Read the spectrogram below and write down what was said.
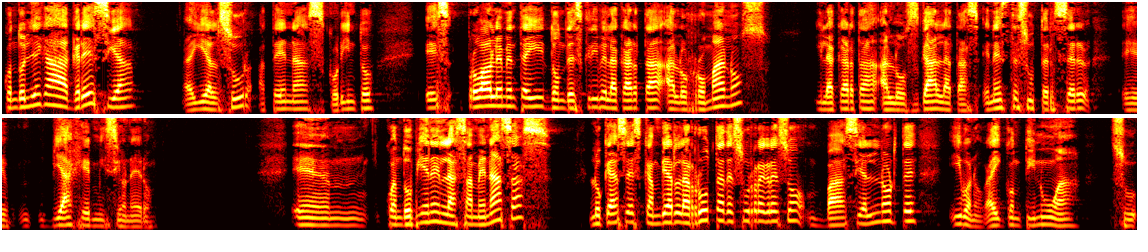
Cuando llega a Grecia, ahí al sur, Atenas, Corinto, es probablemente ahí donde escribe la carta a los romanos y la carta a los gálatas, en este su tercer eh, viaje misionero. Em, cuando vienen las amenazas, lo que hace es cambiar la ruta de su regreso, va hacia el norte y bueno, ahí continúa su,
